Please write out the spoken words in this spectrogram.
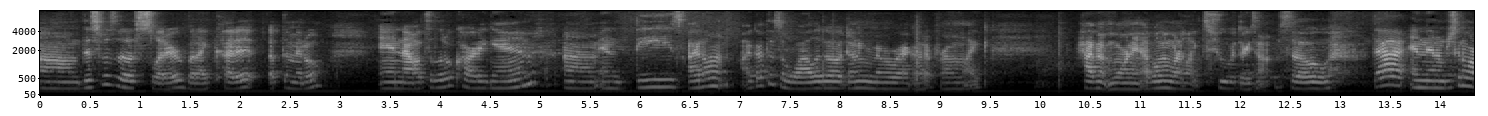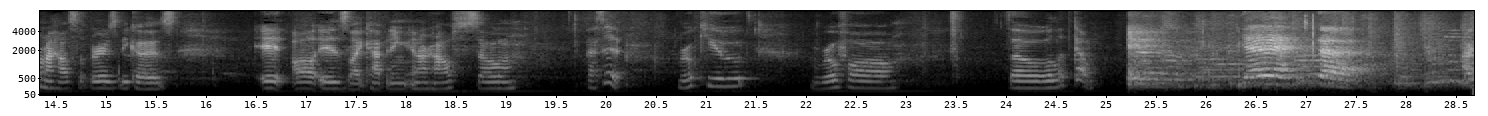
Um this was a sweater but i cut it up the middle and now it's a little cardigan. Um and these i don't i got this a while ago. Don't even remember where i got it from. Like haven't worn it. I've only worn it like two or three times. So that and then i'm just gonna wear my house slippers because it all is like happening in our house so that's it real cute real fall so let's go Yes. I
